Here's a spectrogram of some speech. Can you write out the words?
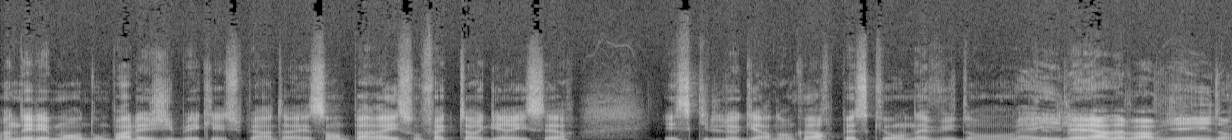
un élément dont parlait JB qui est super intéressant. Pareil, son facteur guérisseur, est-ce qu'il le garde encore? Parce qu'on a vu dans. Que il dans- a l'air d'avoir vieilli dans,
